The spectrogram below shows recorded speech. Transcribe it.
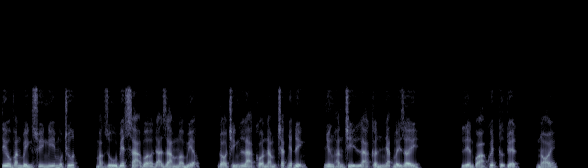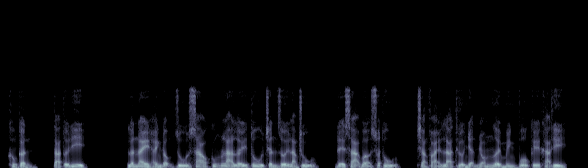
Tiêu văn bình suy nghĩ một chút, mặc dù biết xạ bờ đã dám mở miệng, đó chính là có năm chắc nhất định, nhưng hắn chỉ là cân nhắc mấy giây. Liên quả quyết tự tuyệt, nói, không cần, ta tới đi. Lần này hành động dù sao cũng là lấy tu chân giới làm chủ, để xạ bờ xuất thủ, chẳng phải là thừa nhận nhóm người mình vô kế khả thi,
